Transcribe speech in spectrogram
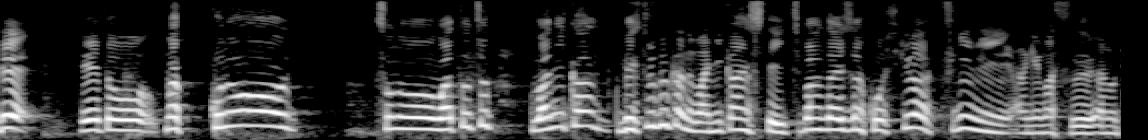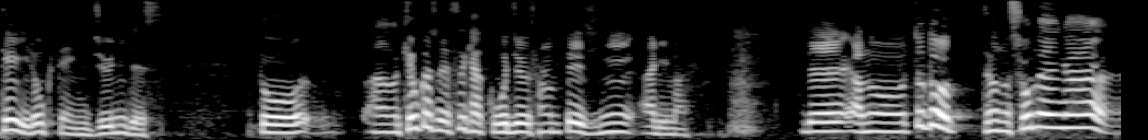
で、えーとまあ、このその和と和に関ベクトル空間の和に関して一番大事な公式は次に挙げますあの定義6.12です。とあの教科書です153ページにあります。であのちょっとあの証明が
